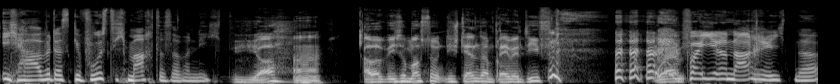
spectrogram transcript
Ich habe das gewusst, ich mache das aber nicht. Ja, Aha. aber wieso machst du die Sterne dann präventiv? Vor jeder Nachricht, ne?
